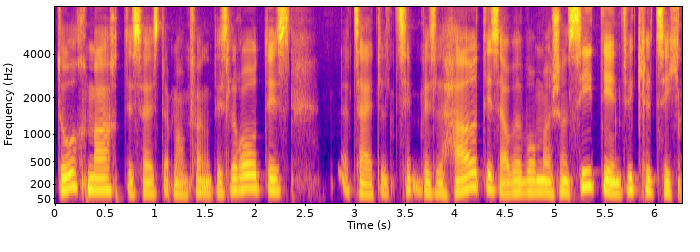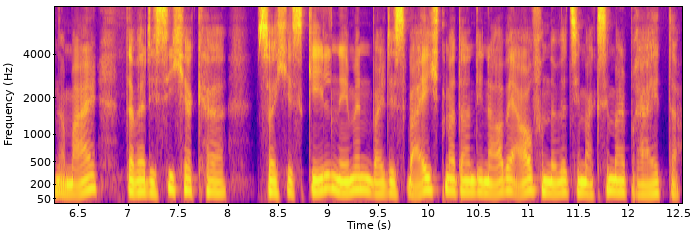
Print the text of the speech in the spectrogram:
durchmacht. Das heißt, am Anfang ein bisschen rot ist, eine Zeit ein bisschen hart ist, aber wo man schon sieht, die entwickelt sich normal, da werde ich sicher kein solches Gel nehmen, weil das weicht man dann die Narbe auf und dann wird sie maximal breiter.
